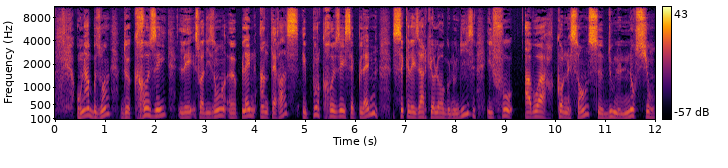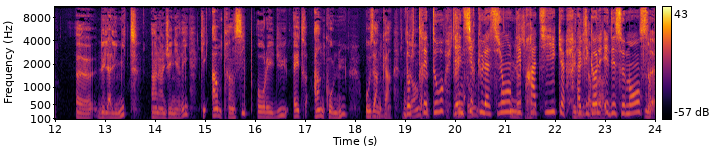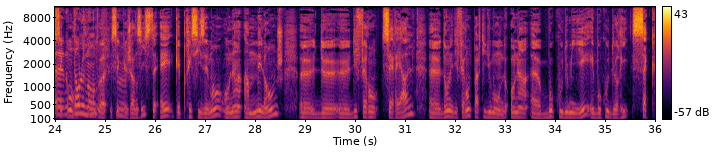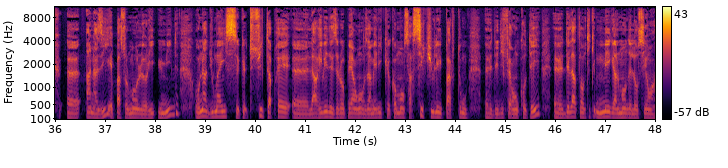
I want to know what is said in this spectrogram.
on a besoin de creuser les, soi-disant, euh, plaines en terrasse. Et pour creuser ces plaines, ce que les archéologues nous disent, il faut avoir connaissance d'une notion euh, de la limite en ingénierie qui, en principe, aurait dû être inconnue aux Incas. Donc, très tôt, il y a une circulation des pratiques agricoles et des semences euh, dans le monde. Ce que hmm. j'insiste est que précisément on a un mélange euh, de euh, différents céréales dans les différentes parties du monde. On a beaucoup de millet et beaucoup de riz sec en Asie et pas seulement le riz humide. On a du maïs que tout de suite après l'arrivée des Européens aux Amériques commence à circuler partout des différents côtés de l'Atlantique mais également de l'océan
